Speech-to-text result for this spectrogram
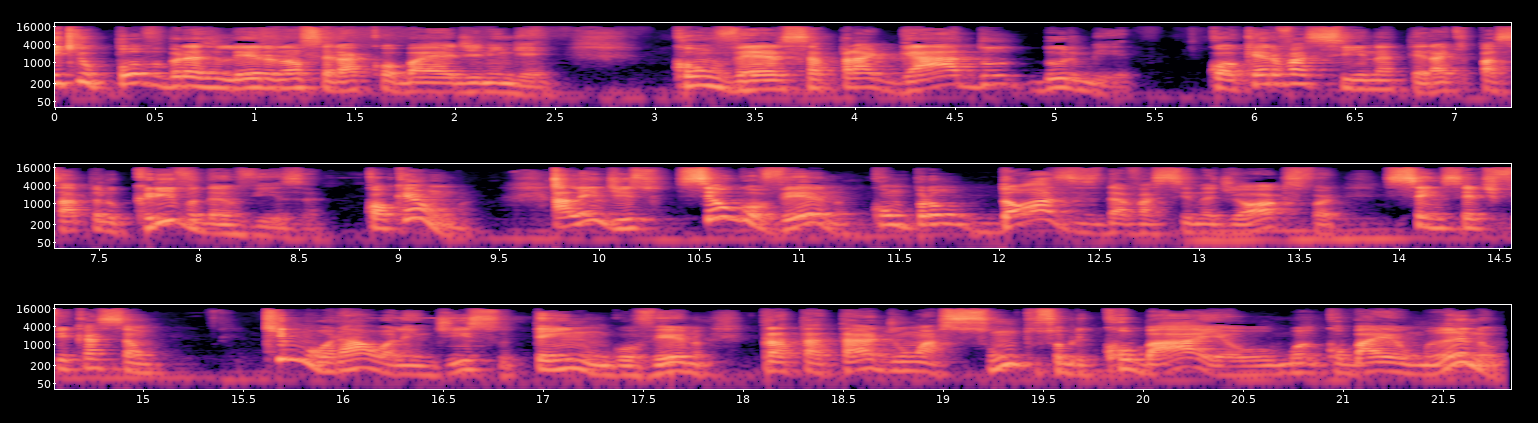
e que o povo brasileiro não será cobaia de ninguém. Conversa para gado dormir. Qualquer vacina terá que passar pelo crivo da Anvisa. Qualquer uma. Além disso, seu governo comprou doses da vacina de Oxford sem certificação. Que moral, além disso, tem um governo para tratar de um assunto sobre cobaia, ou cobaia humano,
